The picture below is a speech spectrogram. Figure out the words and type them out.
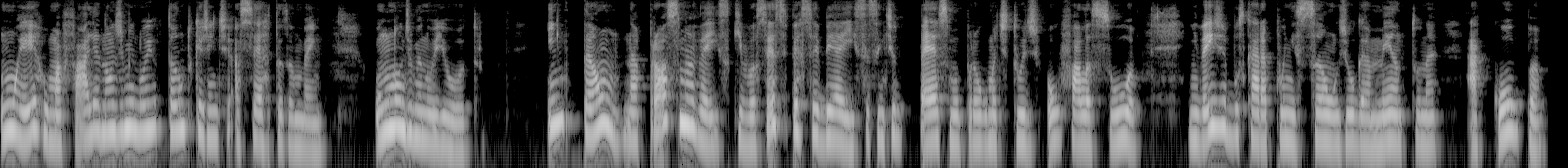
um erro, uma falha não diminui o tanto que a gente acerta também. Um não diminui o outro. Então, na próxima vez que você se perceber aí se sentindo péssimo por alguma atitude ou fala sua, em vez de buscar a punição, o julgamento, né, a culpa,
